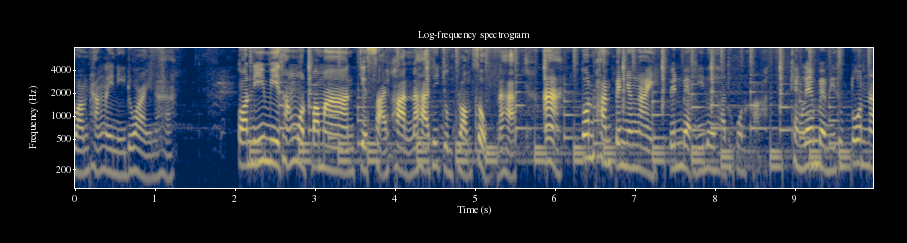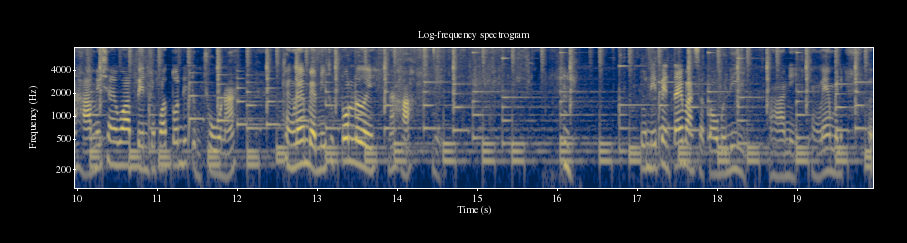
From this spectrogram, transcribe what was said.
รวมทั้งในนี้ด้วยนะคะ ตอนนี้มีทั้งหมดประมาณ 7 สายพันธุ์นะคะ ที่จุ่มพร้อมส่งนะคะ อะต้นพันธุ์เป็นยังไง เป็นแบบนี้เลยค่ะทุกคนค่ะ แข็งแรงแบบนี้ทุกต้นนะคะ ไม่ใช่ว่าเป็นเฉพาะต้นที่จุ่มโชว์นะ แข็งแรงแบบนี้ทุกต้นเลยนะคะ นี่ตัวนี้เป็นไต้หวันสตรอเบอรี่ อ่า นี่แข็งแรงแบบนี้ เอ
